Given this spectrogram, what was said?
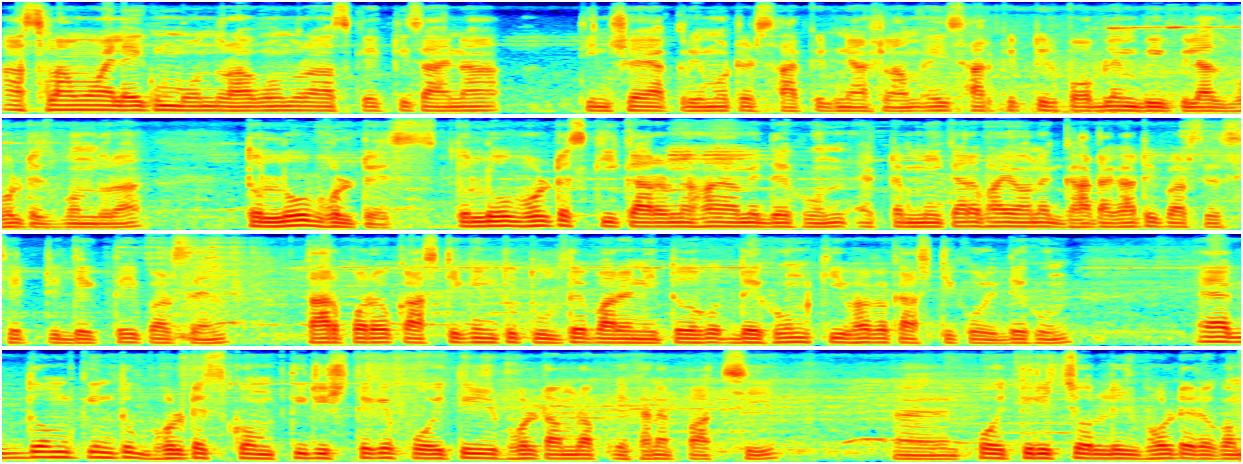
আসসালামু আলাইকুম বন্ধুরা বন্ধুরা, আজকে একটি চায়না তিনশো এক রিমোটের সার্কিট নিয়ে আসলাম। এই সার্কিটটির প্রবলেম বি প্লাস ভোল্টেজ বন্ধুরা। তো লো ভোল্টেজ তো লো ভোল্টেজ কী কারণে হয় আমি দেখুন। একটা মেকার ভাই অনেক ঘাটাঘাটি পারছে সেটটি দেখতেই পারছেন। তারপরেও কাজটি কিন্তু তুলতে পারেনি। তো দেখুন কীভাবে কাজটি করি। দেখুন, একদম কিন্তু ভোল্টেজ কম, তিরিশ থেকে পঁয়ত্রিশ ভোল্ট আমরা এখানে পাচ্ছি। পঁয়ত্রিশ, চল্লিশ ভোল্ট এরকম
